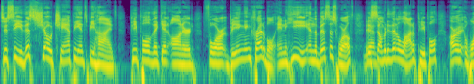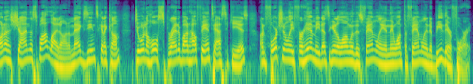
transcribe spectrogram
to see this show champions behind people that get honored for being incredible. And he, in the business world, is somebody that a lot of people are want to shine the spotlight on. A magazine's going to come doing a whole spread about how fantastic he is. Unfortunately for him, he doesn't get along with his family, and they want the family to be there for it.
